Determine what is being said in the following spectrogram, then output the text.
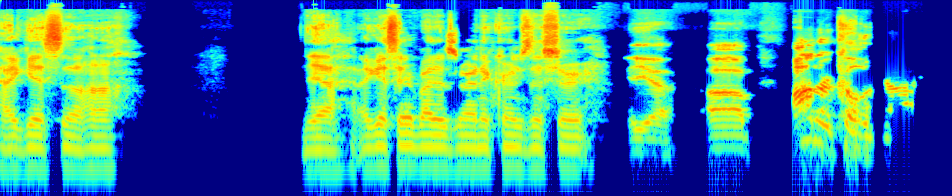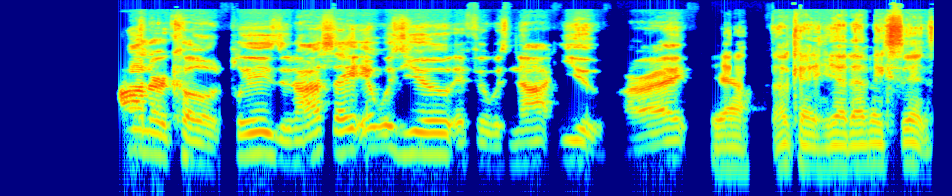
I guess so, huh? Yeah, I guess everybody was wearing a crimson shirt. Yeah. Um, honor code, honor code. Please do not say it was you if it was not you. All right. Yeah. Okay. Yeah, that makes sense.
